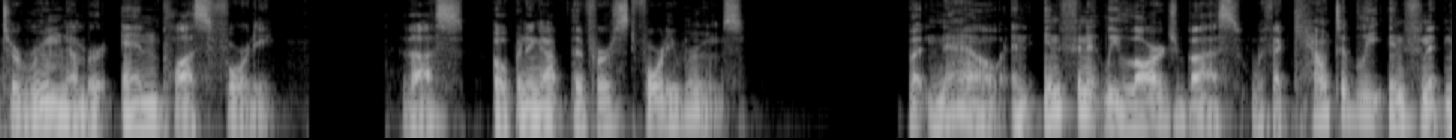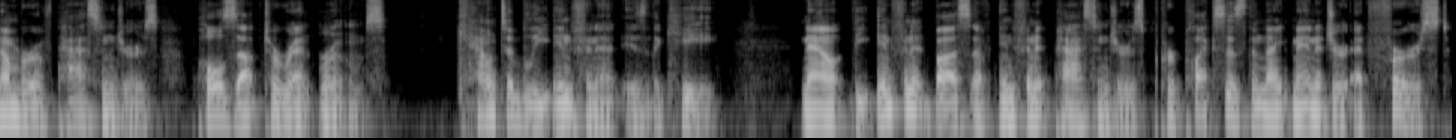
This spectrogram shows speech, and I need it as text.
to room number n plus 40, thus opening up the first 40 rooms. But now, an infinitely large bus with a countably infinite number of passengers pulls up to rent rooms. Countably infinite is the key. Now, the infinite bus of infinite passengers perplexes the night manager at first,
